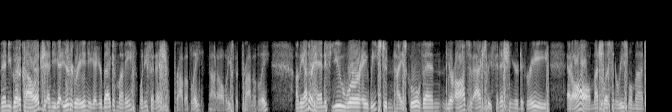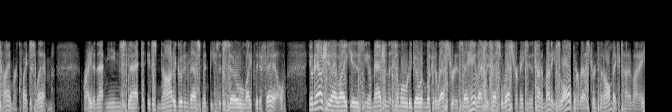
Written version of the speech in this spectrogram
then you go to college and you get your degree and you get your bag of money when you finish, probably, not always, but probably. On the other hand, if you were a weak student in high school, then your odds of actually finishing your degree at all, much less in a reasonable amount of time, are quite slim right? And that means that it's not a good investment because it's so likely to fail. You know, analogy I like is, you know, imagine that someone were to go and look at a restaurant and say, hey, that successful restaurant makes me a ton of money, so I'll open a restaurant, then I'll make a ton of money.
